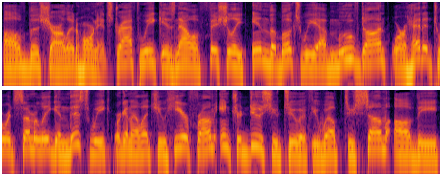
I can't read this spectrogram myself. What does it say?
of the Charlotte Hornets. Draft week is now officially in the books. We have moved on. We're headed towards Summer League, and this week we're going to let you hear from, introduce you to, if you will, to some of the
